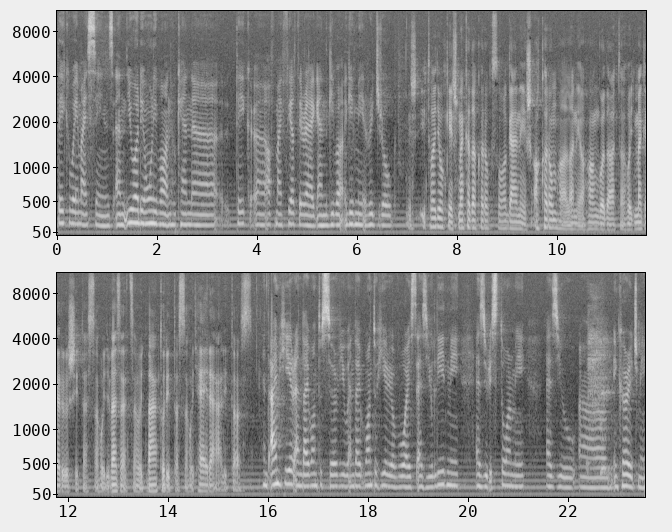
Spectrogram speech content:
take away my sins, and you are the only one who can uh, take uh, off my filthy rag and give, a, give me a rich robe. És itt vagyok, és neked akarok szolgálni, és akarom hallani a hangodat, ahogy megerősítesz, ahogy vezetsz, ahogy bátorítasz, ahogy helyreállítasz. And I'm here and I want to serve you and I want to hear your voice as you lead me, as you restore me, as you uh, encourage me.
